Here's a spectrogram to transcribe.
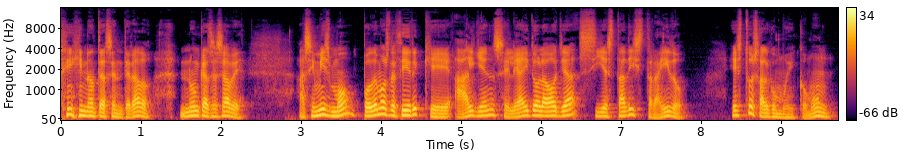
y no te has enterado. Nunca se sabe. Asimismo, podemos decir que a alguien se le ha ido la olla si está distraído. Esto es algo muy común.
